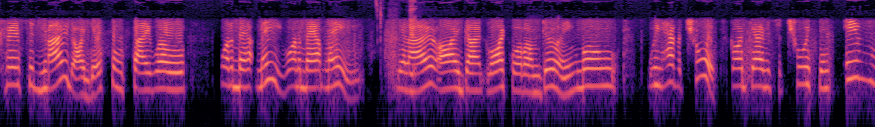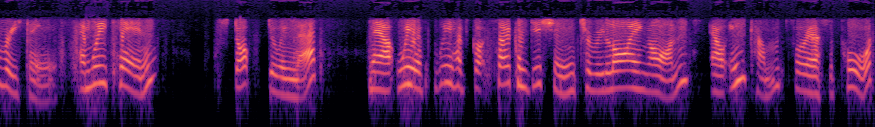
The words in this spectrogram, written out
cursed mode, I guess, and say, well, what about me? What about me? You know, I don't like what I'm doing. Well, we have a choice. God gave us a choice in everything, and we can stop doing that. Now, we have, we have got so conditioned to relying on our income for our support.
